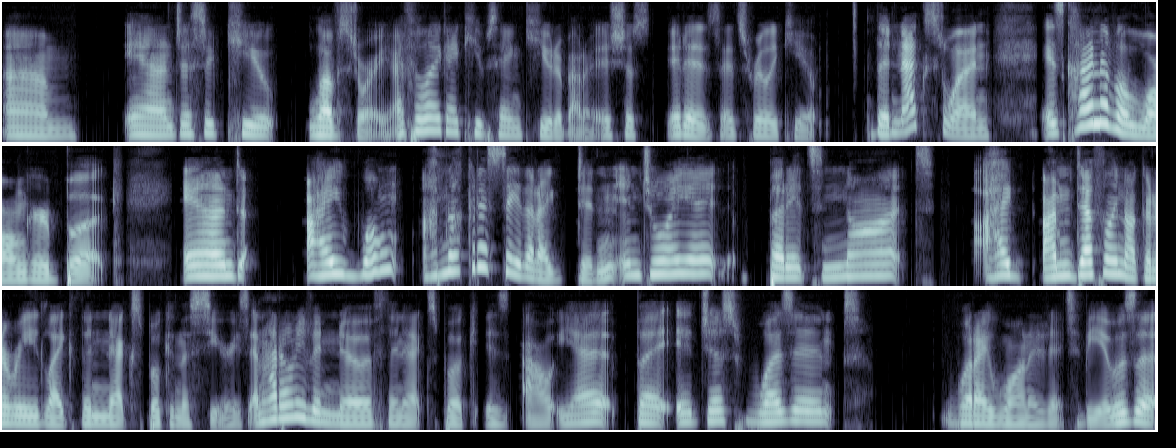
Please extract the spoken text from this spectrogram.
um, and just a cute love story. I feel like I keep saying cute about it. It's just, it is. It's really cute. The next one is kind of a longer book, and I won't. I'm not going to say that I didn't enjoy it, but it's not. I I'm definitely not going to read like the next book in the series, and I don't even know if the next book is out yet. But it just wasn't what I wanted it to be. It was a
